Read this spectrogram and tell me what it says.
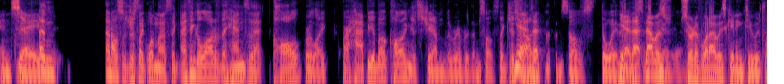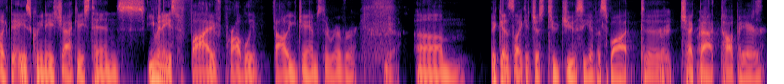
and say, yeah. and and also just like one last thing. I think a lot of the hands that call or like are happy about calling just jam the river themselves. Like just Yeah, that- put themselves the way. they yeah, that, that was Yeah, yeah. sort of what I was getting to with like the ace queen, ace jack, ace tens, even ace five probably value jams the river. Yeah. Um, because like it's just too juicy of a spot to Right, check right. back top pair.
